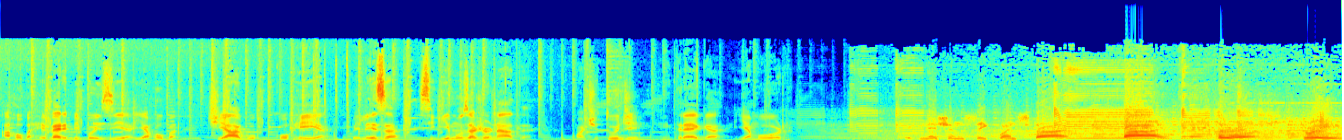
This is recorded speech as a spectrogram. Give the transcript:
arroba Reverb Poesia e arroba Tiago Correia. Beleza? Seguimos a jornada com atitude, entrega e amor. Ignition sequence start. Five, four, three,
